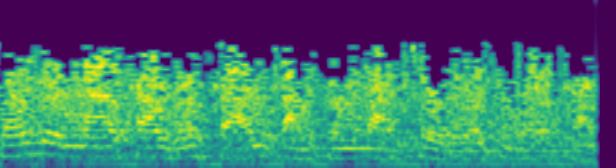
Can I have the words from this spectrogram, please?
เขาเรียนนาความสงสารต่างคนต่างช่วยเหลือกันและกัน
